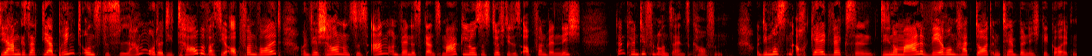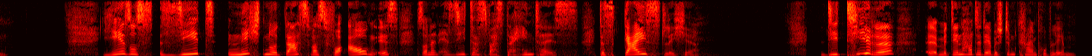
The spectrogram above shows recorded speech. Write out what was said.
Die haben gesagt, ja, bringt uns das Lamm oder die Taube, was ihr opfern wollt, und wir schauen uns das an, und wenn das ganz makellos ist, dürft ihr das opfern, wenn nicht, dann könnt ihr von uns eins kaufen. Und die mussten auch Geld wechseln. Die normale Währung hat dort im Tempel nicht gegolten. Jesus sieht nicht nur das, was vor Augen ist, sondern er sieht das, was dahinter ist. Das Geistliche. Die Tiere, äh, mit denen hatte der bestimmt kein Problem.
